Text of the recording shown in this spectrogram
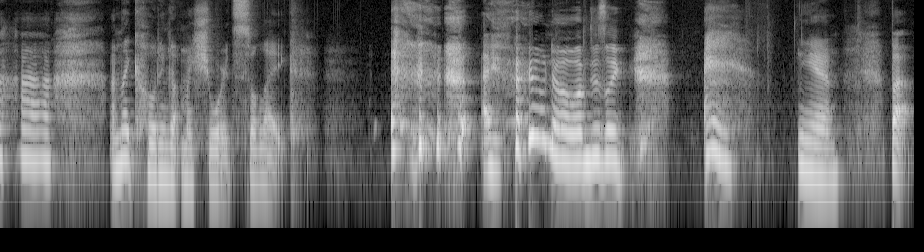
I'm like holding up my shorts, so like I, I don't know. I'm just like, yeah. But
